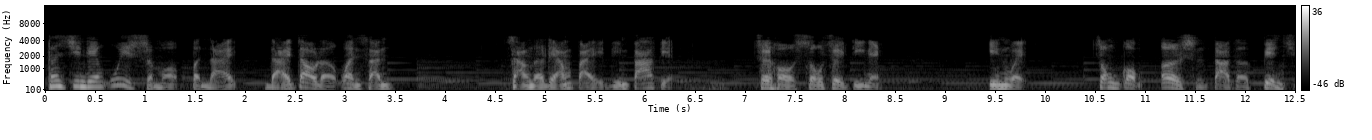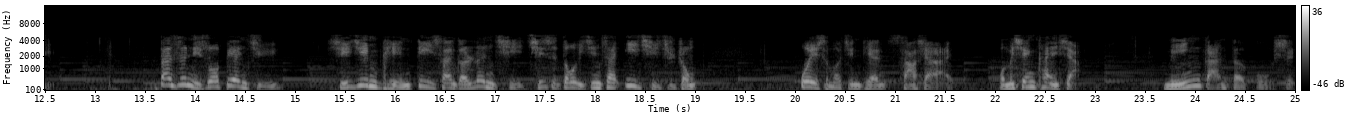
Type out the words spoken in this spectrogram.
但是今天为什么本来来到了万三，涨了两百零八点，最后收最低呢？因为中共二十大的变局。但是你说变局，习近平第三个任期其实都已经在预期之中。为什么今天杀下来？我们先看一下敏感的股市，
